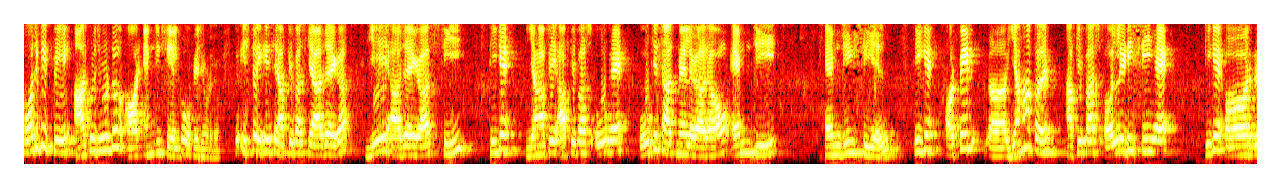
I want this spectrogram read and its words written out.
पॉजिटिव पे आर को जोड़ दो और एमजीसीएल को ओ पे जोड़ दो। तो इस तरीके से आपके पास क्या आ जाएगा? ये आ जाएगा सी ठीक है? यहाँ पे आपके पास ओ है। ओ के साथ मैं लगा रहा हूँ M G M G C L ठीक है? और फिर यहाँ पर आपके पास ऑलरेडी सी है। ठीक है? और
